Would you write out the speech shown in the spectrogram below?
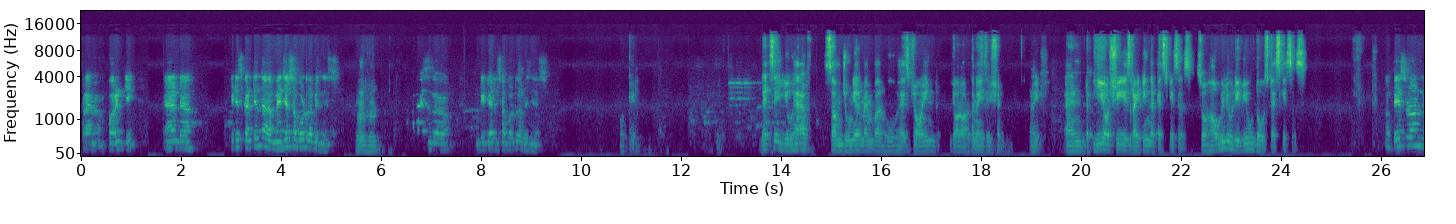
prime foreign key and uh, it is contain the measures about the business Mhm. is the details about the business Okay. Let's say you have some junior member who has joined your organization, right? And he or she is writing the test cases. So how will you review those test cases? Based on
